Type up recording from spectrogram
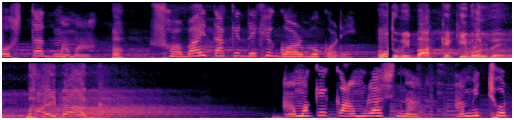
ওস্তাদ মামা। আহ, সবাই তাকে দেখে গর্ব করে। তুমি বাঘকে কি বলবে? ভাই বাঘ! আমাকে কামড়াস না। আমি ছোট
